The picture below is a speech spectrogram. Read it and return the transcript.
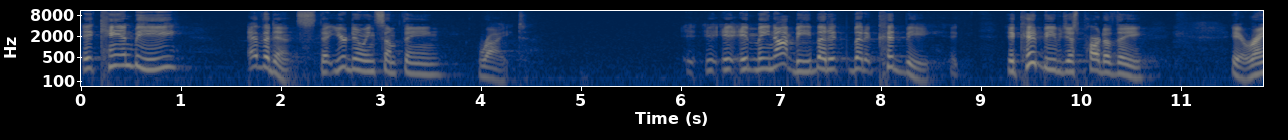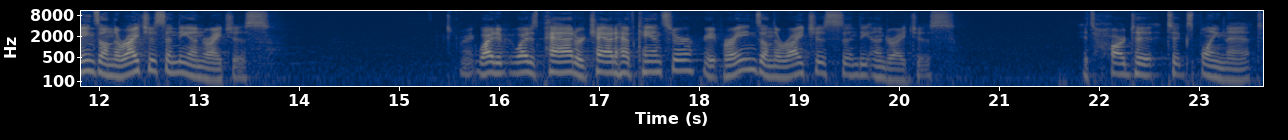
it can be evidence that you're doing something right. It, it, it, may not be, but it, but it could be. It, it could be just part of the, it rains on the righteous and the unrighteous. Right? Why, do, why does Pat or Chad have cancer? It rains on the righteous and the unrighteous. It's hard to, to explain that.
